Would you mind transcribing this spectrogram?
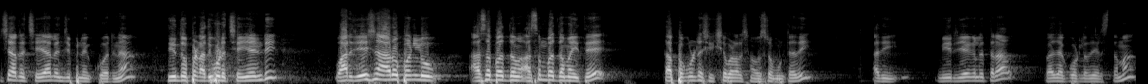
విచారణ చేయాలని చెప్పి నేను కోరిన. దీంతోపాటు అది కూడా చేయండి. వారు చేసిన ఆరోపణలు అసబద్ధం అసంబద్ధమైతే తప్పకుండా శిక్ష పడాల్సిన అవసరం ఉంటుంది. అది మీరు చేయగలుగుతారా? ప్రజాకోట్లో తెలుస్తామా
